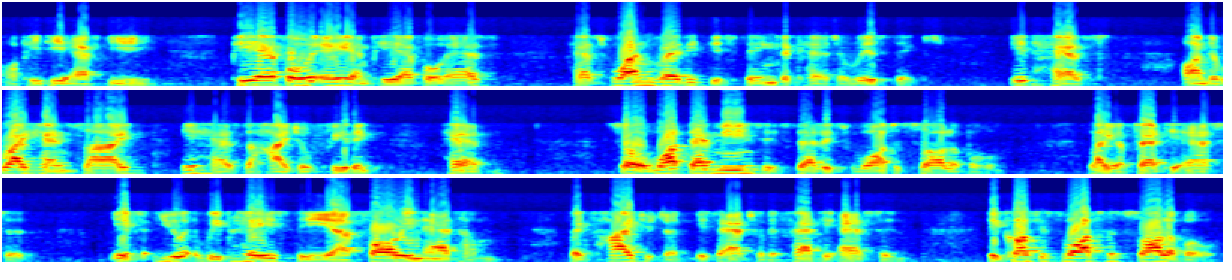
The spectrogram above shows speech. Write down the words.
or PTFE. PFOA and PFOS has one very distinct characteristics. It has, on the right-hand side, it has the hydrophilic head. So what that means is that it's water soluble like a fatty acid. If you replace the uh, fluorine atom with hydrogen, it's actually fatty acid. Because it's water soluble,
